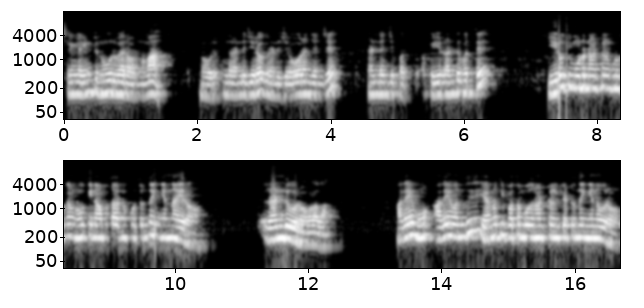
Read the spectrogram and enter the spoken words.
சரிங்களா? இன்ட்டு நூறு வேறு வரணுமா? நூறு. இந்த ரெண்டு ஜீரோக்கு ரெண்டு ஜீரோ. ஓரஞ்சு அஞ்சு ரெண்டு அஞ்சு பத்து. அப்போ ரெண்டு பத்து. இருபத்தி மூணு நாட்கள் கொடுக்காம நூற்றி நாற்பத்தாறுன்னு கொடுத்துருந்தா இங்கே என்ன ஆயிரும்? ரெண்டு வரும். அவ்வளோதான் அதே மூ அதே வந்து இரநூத்தி பத்தொம்போது நாட்கள்னு கேட்டிருந்தா இங்கே என்ன வரும்?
